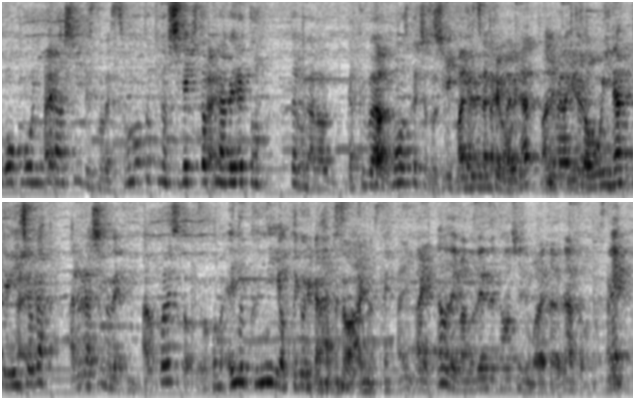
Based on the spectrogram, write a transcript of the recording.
高校にいたらしいですので、その時の刺激と比べると、多分あの学部はもう少しちょっと刺激が少なくな人が多いなっていう真面目な人が多いなっていう印象があるらしいので、あのこれちょっとこの M 君に寄ってくるかなというのはありますね、はい。なので、まあ、全然楽しんでもらえたらなと思いますね、はい。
